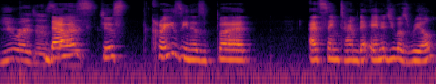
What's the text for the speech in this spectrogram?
you were just that like, was just craziness, but at the same time, the energy was real.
